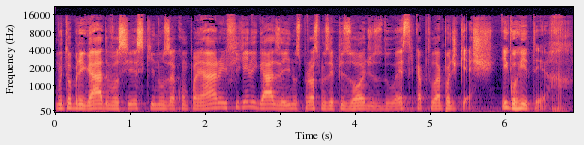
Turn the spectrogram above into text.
Muito obrigado a vocês que nos acompanharam e fiquem ligados aí nos próximos episódios do Extra Capitular Podcast. Igor Ritter.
